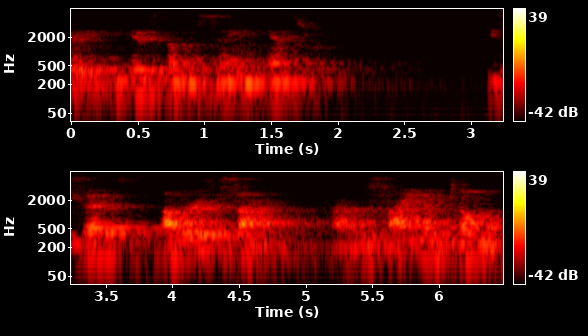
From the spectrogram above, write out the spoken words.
faith, he gives them the same answer. He says, uh, there is a sign, uh, the sign of Jonah.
